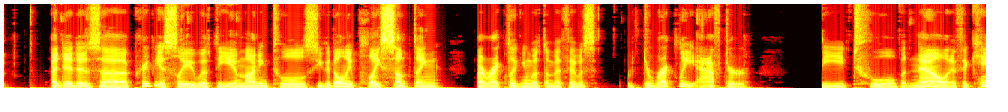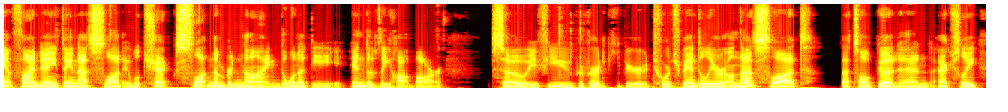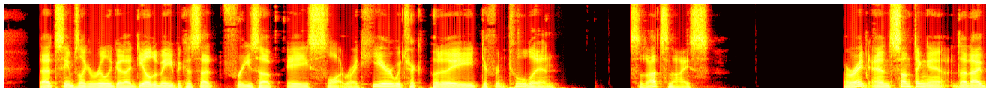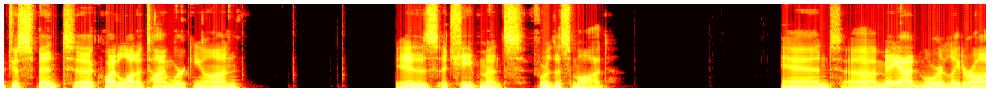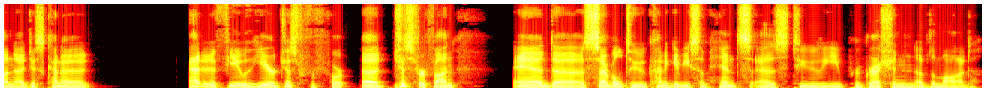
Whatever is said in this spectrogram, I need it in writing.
I did is uh, previously with the mining tools, you could only place something by right-clicking with them if it was directly after the tool. But now, if it can't find anything in that slot, it will check slot number 9, the one at the end of the hotbar. So if you prefer to keep your torch bandolier on that slot, that's all good. And actually, that seems like a really good idea to me because that frees up a slot right here, which I could put a different tool in. So that's nice. Alright, and something uh, that I've just spent uh, quite a lot of time working on is achievements for this mod. And uh, may add more later on. I just kind of added a few here just for, for uh just for fun and uh, several to kind of give you some hints as to the progression of the mod.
